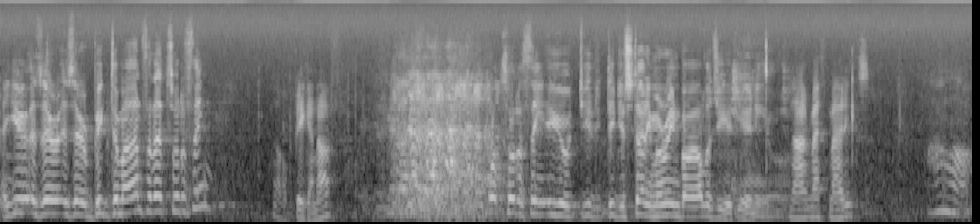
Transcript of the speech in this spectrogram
Are you, is, there, is there a big demand for that sort of thing? Oh, big enough. What sort of thing? You, did, you, did you study marine biology at uni? Or? No, mathematics. Oh.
